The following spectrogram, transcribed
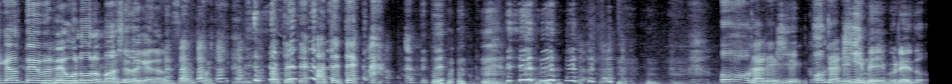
違うテーブルでおのおの回してるだけだから。ー当てて当てて 大きい、二人で大きいベイブレード。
